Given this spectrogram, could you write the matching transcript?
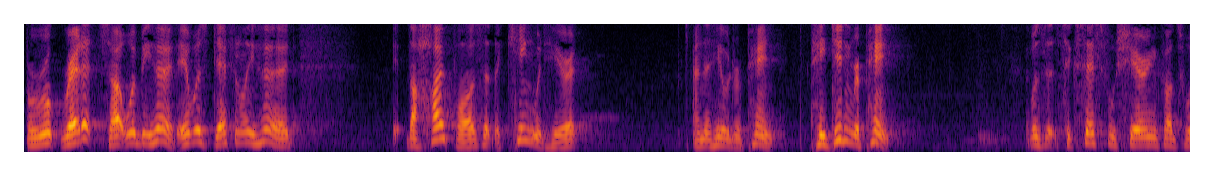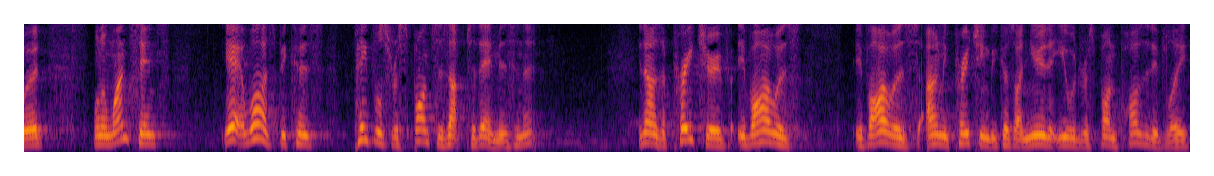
Baruch read it so it would be heard. It was definitely heard. The hope was that the king would hear it and that he would repent. He didn't repent. Was it successful sharing of God's word? Well, in one sense, yeah, it was because people's response is up to them, isn't it? You know, as a preacher, if, if I was if I was only preaching because I knew that you would respond positively,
